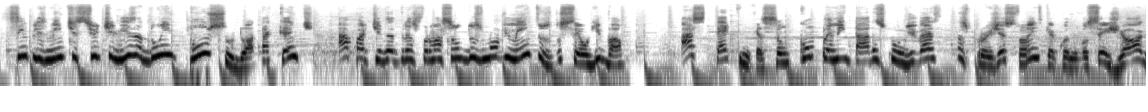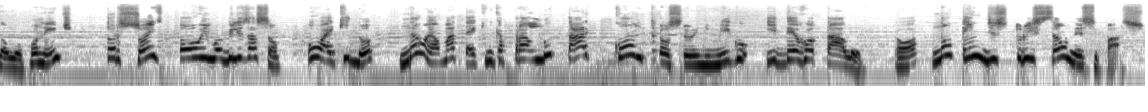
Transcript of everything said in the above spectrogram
simplesmente se utiliza do impulso do atacante a partir da transformação dos movimentos do seu rival. As técnicas são complementadas com diversas projeções, que é quando você joga o oponente, torções ou imobilização. O Aikido não é uma técnica para lutar contra o seu inimigo e derrotá-lo. Ó, Não tem destruição nesse passo.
